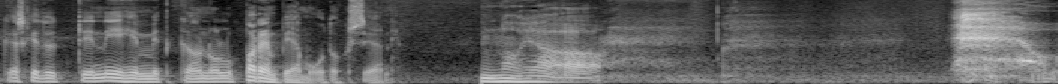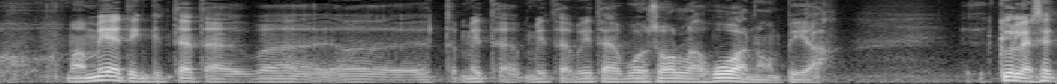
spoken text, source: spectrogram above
keskityttiin niihin, mitkä on ollut parempia muutoksia? Niin No jaa. Mä mietinkin tätä, että mitä, mitä, mitä voisi olla huonompia. Kyllä se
